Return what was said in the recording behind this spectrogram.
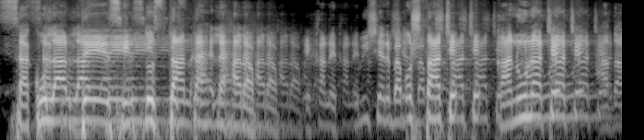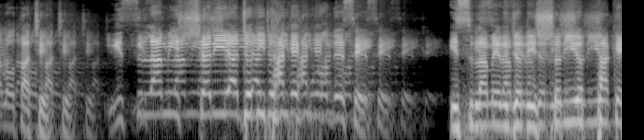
সেকুলার দেশ হিন্দুস্তান আহলে হারাম এখানে পুলিশের ব্যবস্থা আছে কানুন আছে আদালত আছে। ইসলামী শরিয়া যদি থাকে কোন দেশে। ইসলামের যদি শরীয়ত থাকে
